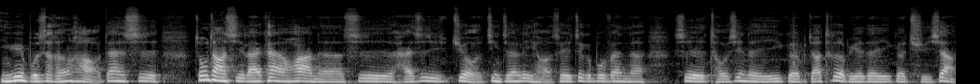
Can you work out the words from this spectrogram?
营运不是很好，但是中长期来看的话呢，是还是具有竞争力哈。所以这个部分呢，是投信的一个比较特别的一个取向。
